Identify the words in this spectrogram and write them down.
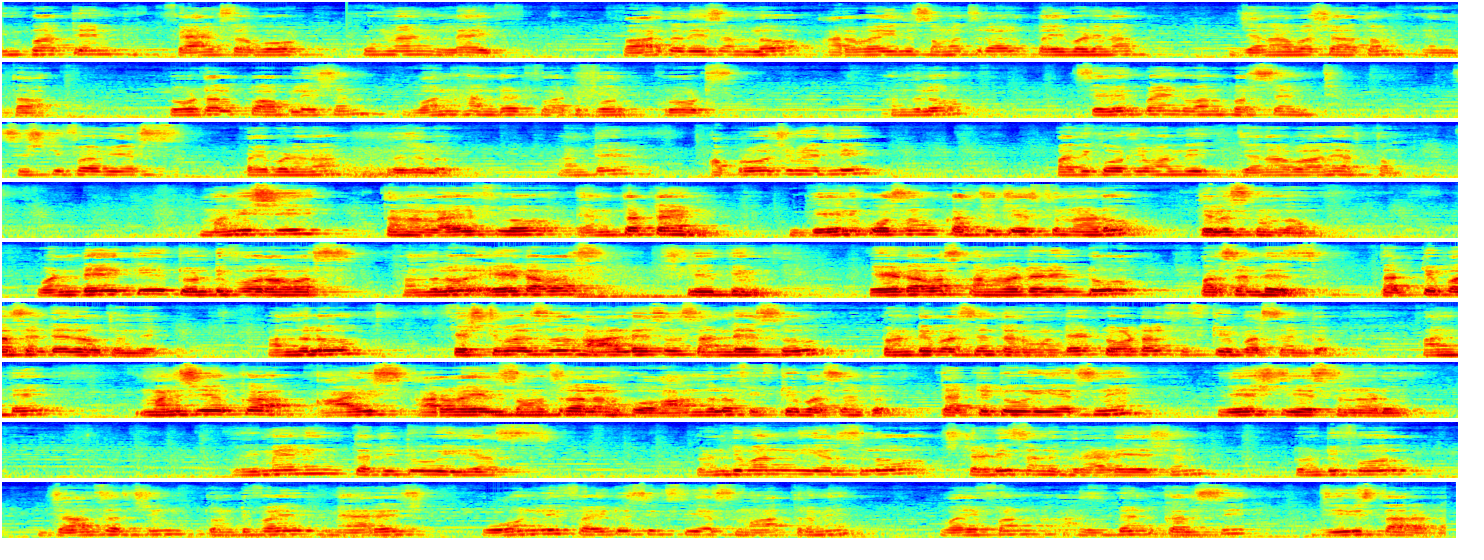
Important facts about human life. భారతదేశంలో అరవై ఐదు సంవత్సరాలు పైబడిన జనాభా శాతం ఎంత? Total population one hundred forty four crores. అందులో seven point one percent sixty five years పైబడిన ప్రజలు. అంటే అప్రోక్సిమేట్లీ పది కోట్ల మంది జనాభా అని అర్థం. మనిషి తన లైఫ్లో ఎంత టైం దేనికోసం ఖర్చు చేస్తున్నాడో తెలుసుకుందాం. వన్ డేకి ట్వంటీ ఫోర్ అవర్స్. అందులో eight hours sleeping. Eight hours converted into percentage thirty percentage అవుతుంది. అందులో festivals holidays Sundays twenty percent అనుకుంటే టోటల్ ఫిఫ్టీ పర్సెంట్. అంటే మనిషి యొక్క ఆయుస్ అరవై ఐదు సంవత్సరాలు అనుకో అందులో ఫిఫ్టీ పర్సెంట్. థర్టీ టూ ఇయర్స్ని వేస్ట్ చేస్తున్నాడు. Remaining thirty two years twenty one ఇయర్స్లో studies and graduation. Twenty four job searching twenty five marriage only five to six years మాత్రమే వైఫ్ అండ్ హస్బెండ్ కలిసి జీవిస్తారట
